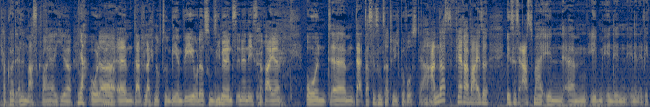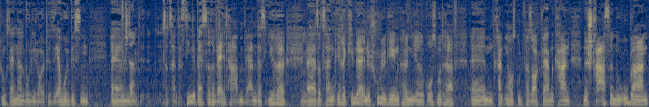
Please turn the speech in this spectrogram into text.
ich habe gehört, Elon Musk war ja hier Ja. oder Ja. Ähm, dann vielleicht noch zum BMW oder zum Siemens in der nächsten Reihe. Und ähm, da, das ist uns natürlich bewusst. Ja. Anders, fairerweise, ist es erstmal in, ähm, eben in den, in den Entwicklungsländern, wo die Leute sehr wohl wissen, ähm, sozusagen, dass die eine bessere Welt haben werden, dass ihre Hm. äh, sozusagen ihre Kinder in eine Schule gehen können, ihre Großmutter äh, im Krankenhaus gut versorgt werden kann, eine Straße, eine U-Bahn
